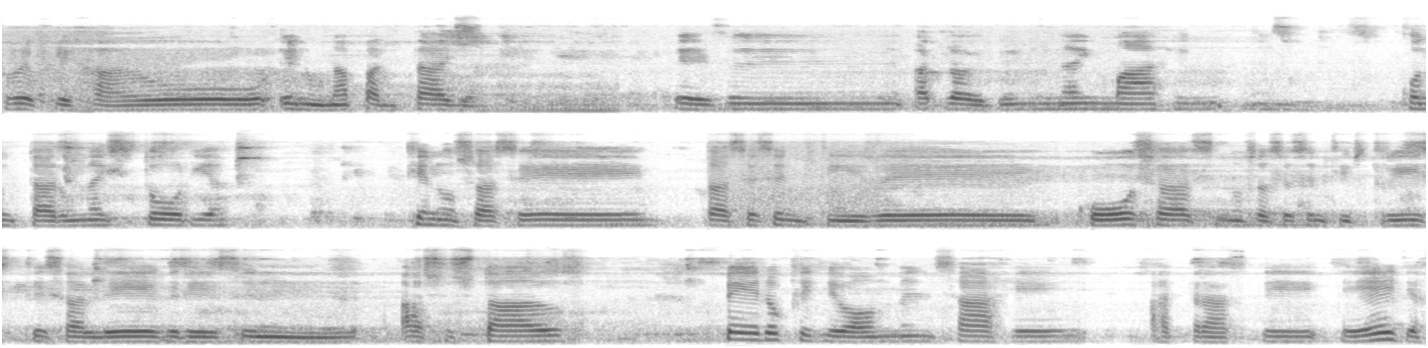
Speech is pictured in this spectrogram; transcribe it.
reflejado en una pantalla. Es eh, a través de una imagen contar una historia que nos hace hace sentir eh, cosas, nos hace sentir tristes, alegres, eh, asustados, pero que lleva un mensaje atrás de, ella.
